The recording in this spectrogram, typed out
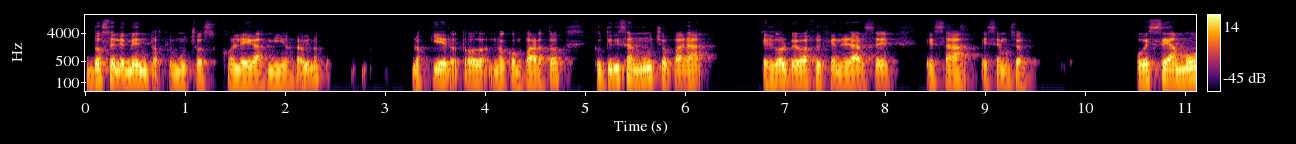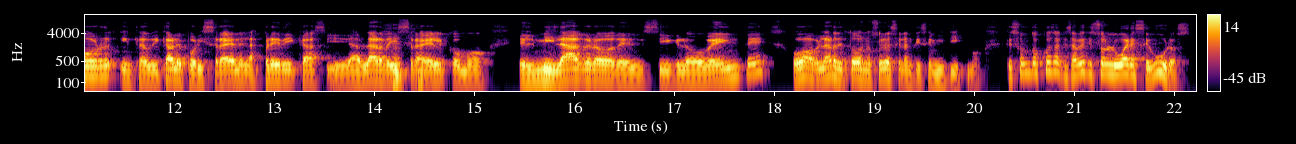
dos elementos que muchos colegas míos, rabinos, los quiero, todos, no comparto, que utilizan mucho para el golpe bajo y generarse esa, esa emoción o ese amor inclaudicable por Israel en las prédicas y hablar de Israel como el milagro del siglo XX, o hablar de todos nosotros el antisemitismo, que son dos cosas que sabes que son lugares seguros.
